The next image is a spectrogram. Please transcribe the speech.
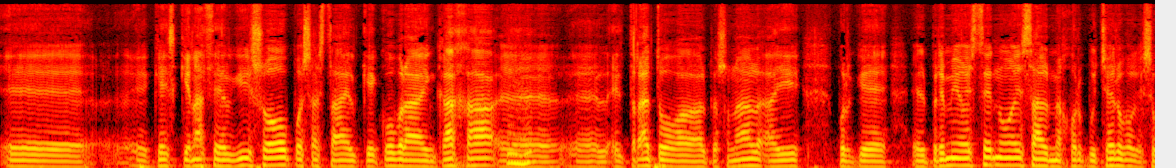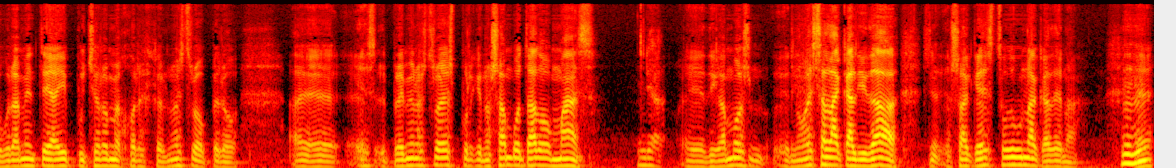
que es quien hace el guiso, pues hasta el que cobra en caja, el, el, trato al personal, ahí porque el premio este no es al mejor puchero, porque seguramente hay pucheros mejores que el nuestro, pero eh, el premio nuestro es porque nos han votado más. Eh, digamos, no es a la calidad, o sea que es toda una cadena. ¿Eh?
